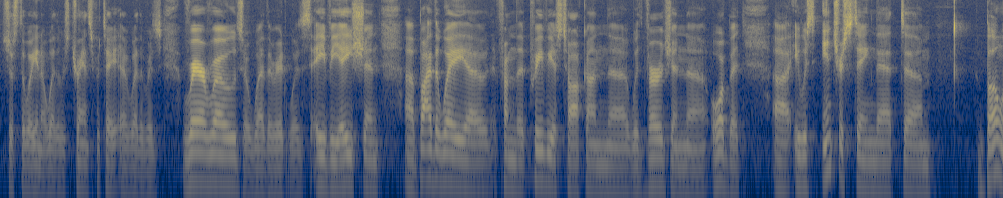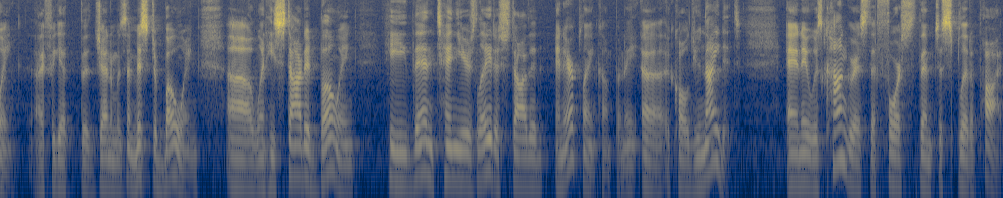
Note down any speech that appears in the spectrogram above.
It's just the way, you know, whether it was transportation, uh, whether it was railroads or whether it was aviation. Uh, by the way, uh, from the previous talk on uh, with Virgin uh, Orbit, uh, it was interesting that um, Boeing, I forget the gentleman's name, Mr. Boeing, when he started Boeing, he then 10 years later started an airplane company called United and it was Congress that forced them to split apart.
